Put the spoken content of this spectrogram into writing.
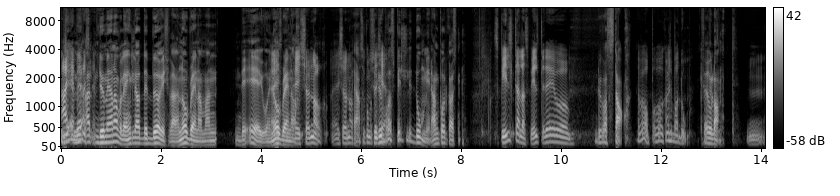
Nei, jeg mener ikke det. Du mener vel egentlig at det bør ikke være no-brainer, men det er jo en no-brainer. Jeg, jeg skjønner, jeg skjønner Ja. Så, Så du bare spilte litt dum i den podkasten. Spilt eller spilte, det er jo Du var sta. Jeg var, var kanskje bare dum. Kverulant. Mm.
